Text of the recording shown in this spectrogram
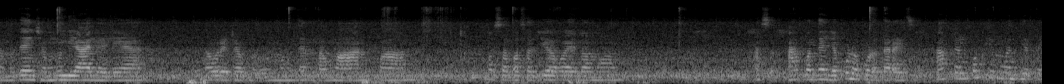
मग त्यांच्या मुली आलेल्या. नवऱ्याच्या घरून. त्यांना मान पान बसा बसा जेवायला मग असं आपण त्यांच्या पुढं पुढं करायचं. आपल्याला कोण किंमत देते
